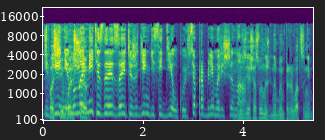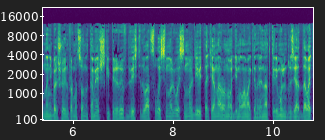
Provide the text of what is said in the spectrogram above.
Евгений, ну наймите за, за эти же деньги сиделку, и вся проблема решена. Друзья, сейчас вынуждены будем прерываться на небольшой информационно-коммерческий перерыв. 228-08-09, Татьяна Аронова, Дима Ломакин, Ренат Каримулин. Друзья, отдавать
